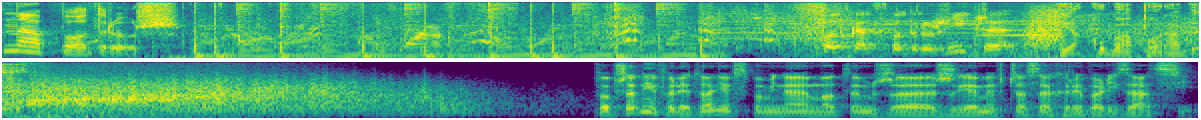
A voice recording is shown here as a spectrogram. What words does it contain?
na podróż. Podcast podróżniczy Jakuba Porady. W poprzednim felietonie wspominałem o tym, że żyjemy w czasach rywalizacji.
